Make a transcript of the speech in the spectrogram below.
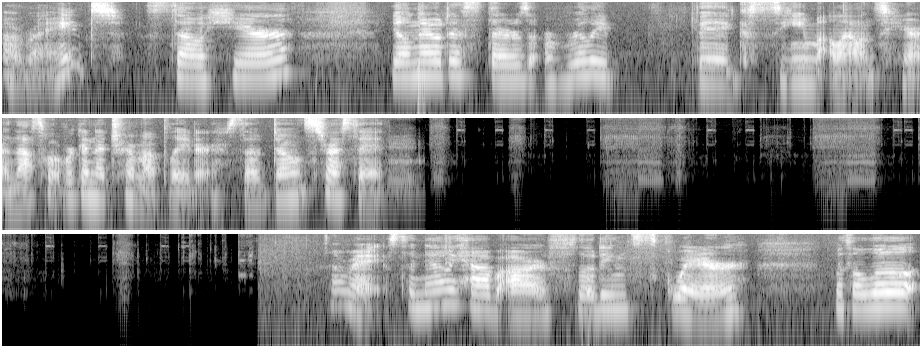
All right, so here you'll notice there's a really big seam allowance here and that's what we're going to trim up later. So don't stress it. Alright, so now we have our floating square with a little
